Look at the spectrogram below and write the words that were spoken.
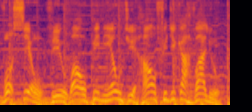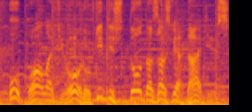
Você ouviu a opinião de Ralph de Carvalho, o bola de ouro que diz todas as verdades.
